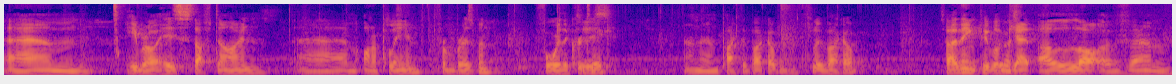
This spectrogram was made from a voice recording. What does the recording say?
um, he brought his stuff down um, on a plane from Brisbane for the critique and then packed it back up and flew back up. So I think people get a lot of. Um,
